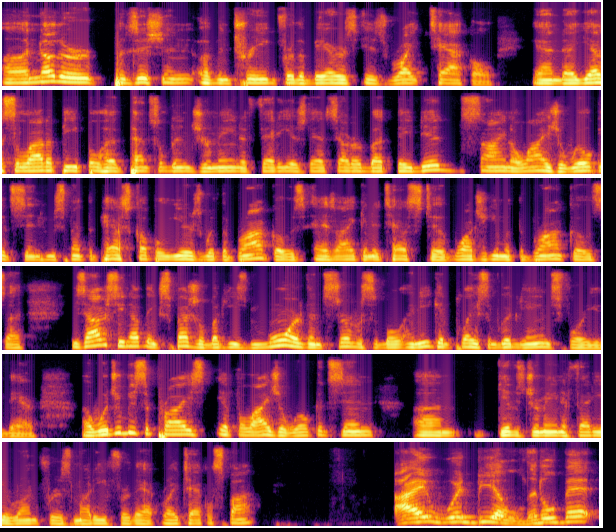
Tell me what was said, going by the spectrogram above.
Another position of intrigue for the Bears is right tackle. And uh, yes, a lot of people have penciled in Germain Ifedi as that starter, but they did sign Elijah Wilkinson, who spent the past couple of years with the Broncos, as I can attest to watching him with the Broncos. Uh, he's obviously nothing special, but he's more than serviceable, and he can play some good games for you there. Uh, would you be surprised if Elijah Wilkinson um, gives Germain Ifedi a run for his money for that right tackle spot? I would be a little bit.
